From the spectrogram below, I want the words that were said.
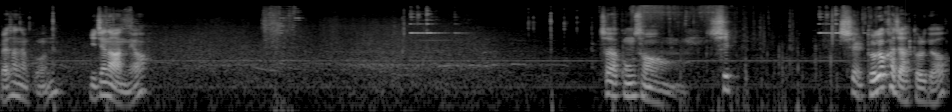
매사냥꾼 이제 나왔네요. 자 공성 17 돌격하자 돌격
